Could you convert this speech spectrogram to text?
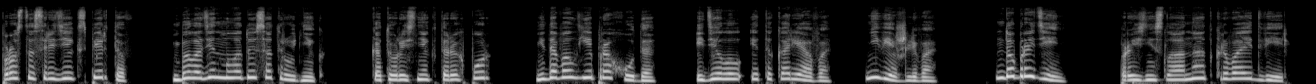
Просто среди экспертов был один молодой сотрудник, который с некоторых пор не давал ей прохода и делал это коряво, невежливо. «Добрый день», — произнесла она, открывая дверь.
